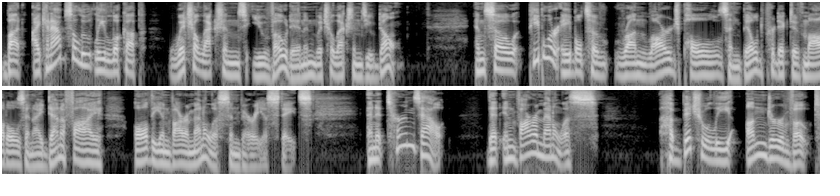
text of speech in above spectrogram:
but I can absolutely look up which elections you vote in and which elections you don't and so people are able to run large polls and build predictive models and identify all the environmentalists in various states. And it turns out that environmentalists habitually undervote.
